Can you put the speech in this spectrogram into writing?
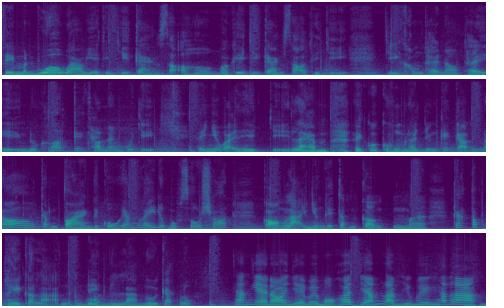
Thì mình quơ vào vậy thì chị càng sợ hơn. Và khi chị càng sợ thì chị chị không thể nào thể hiện được hết cái khả năng của chị. Thì như vậy thì chỉ làm thì cuối cùng là những cái cảnh đó cảnh toàn thì cố gắng lấy được một số shot. Còn lại những cái cảnh cận mà cắt tóc thiệt á là anh anh điền là người cắt luôn. Khánh nghe nói vậy mai mốt hết dám làm diễn viên khánh ha.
